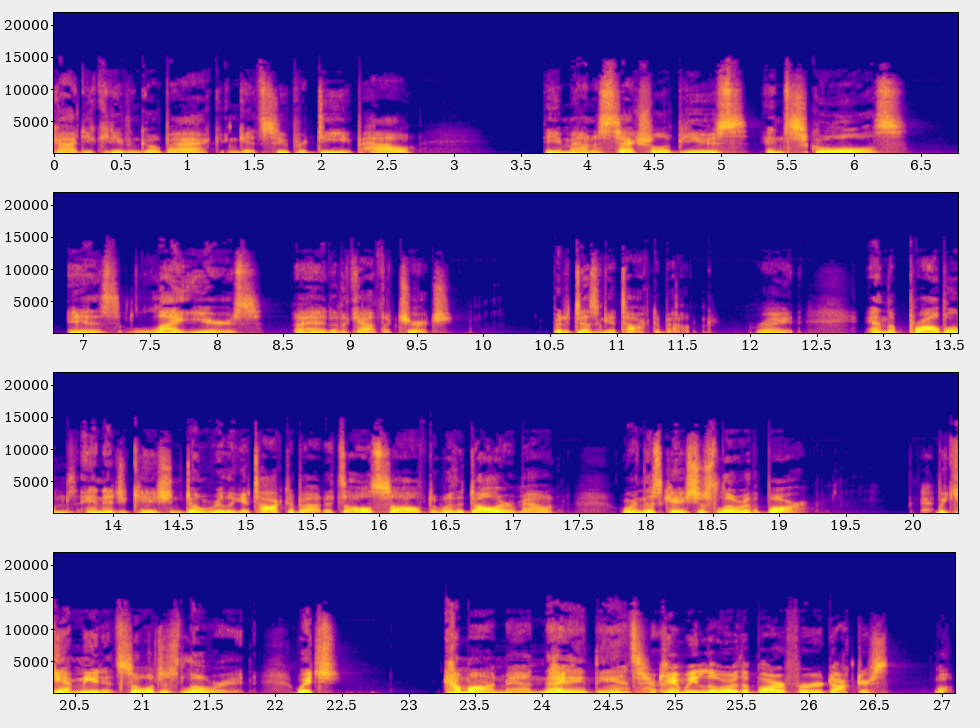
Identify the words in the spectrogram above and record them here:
god you could even go back and get super deep how the amount of sexual abuse in schools is light years ahead of the catholic church but it doesn't get talked about right and the problems in education don't really get talked about it's all solved with a dollar amount or in this case just lower the bar we can't meet it so we'll just lower it which come on man that Can- ain't the answer Can we lower the bar for doctors? Well,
